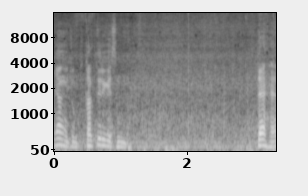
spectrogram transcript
양해 좀 부탁드리겠습니다. 네.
